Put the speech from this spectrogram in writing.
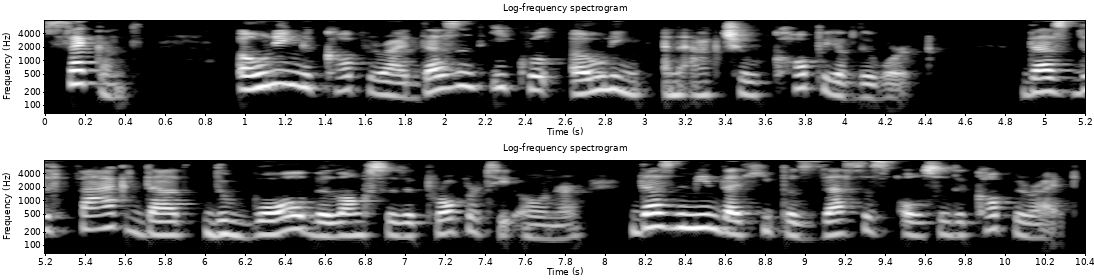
Second, owning a copyright doesn't equal owning an actual copy of the work. Thus, the fact that the wall belongs to the property owner doesn't mean that he possesses also the copyright,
